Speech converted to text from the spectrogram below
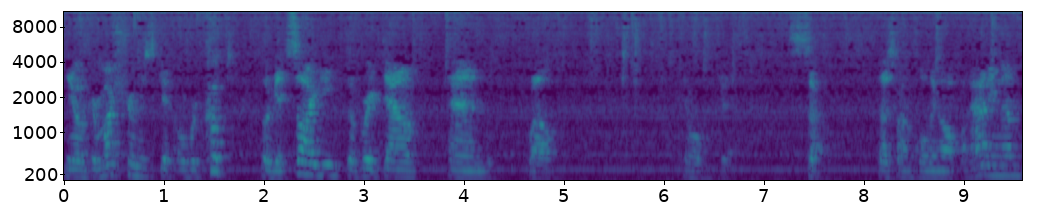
You know, if your mushrooms get overcooked, they'll get soggy, they'll break down, and well, it won't fit. So that's why I'm holding off on adding them.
